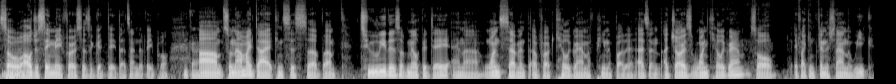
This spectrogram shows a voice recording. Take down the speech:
So Mm. I'll just say May 1st is a good date. That's end of April. okay. Um, so now my diet consists of um, two liters of milk a day and uh, one seventh of a kilogram of peanut butter. As in, a jar is one kilogram. So if I can finish that in the week,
